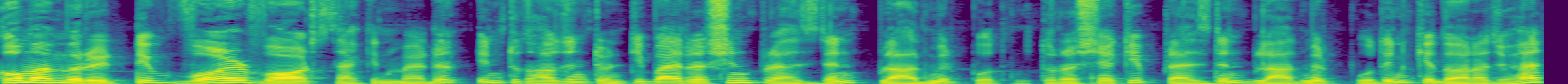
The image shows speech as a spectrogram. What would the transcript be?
commemorative world war second medal in 2020 by Russian president Vladimir Putin तो रशिया के प्रेसिडेंट व्लादिमिर पुतिन के द्वारा जो है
